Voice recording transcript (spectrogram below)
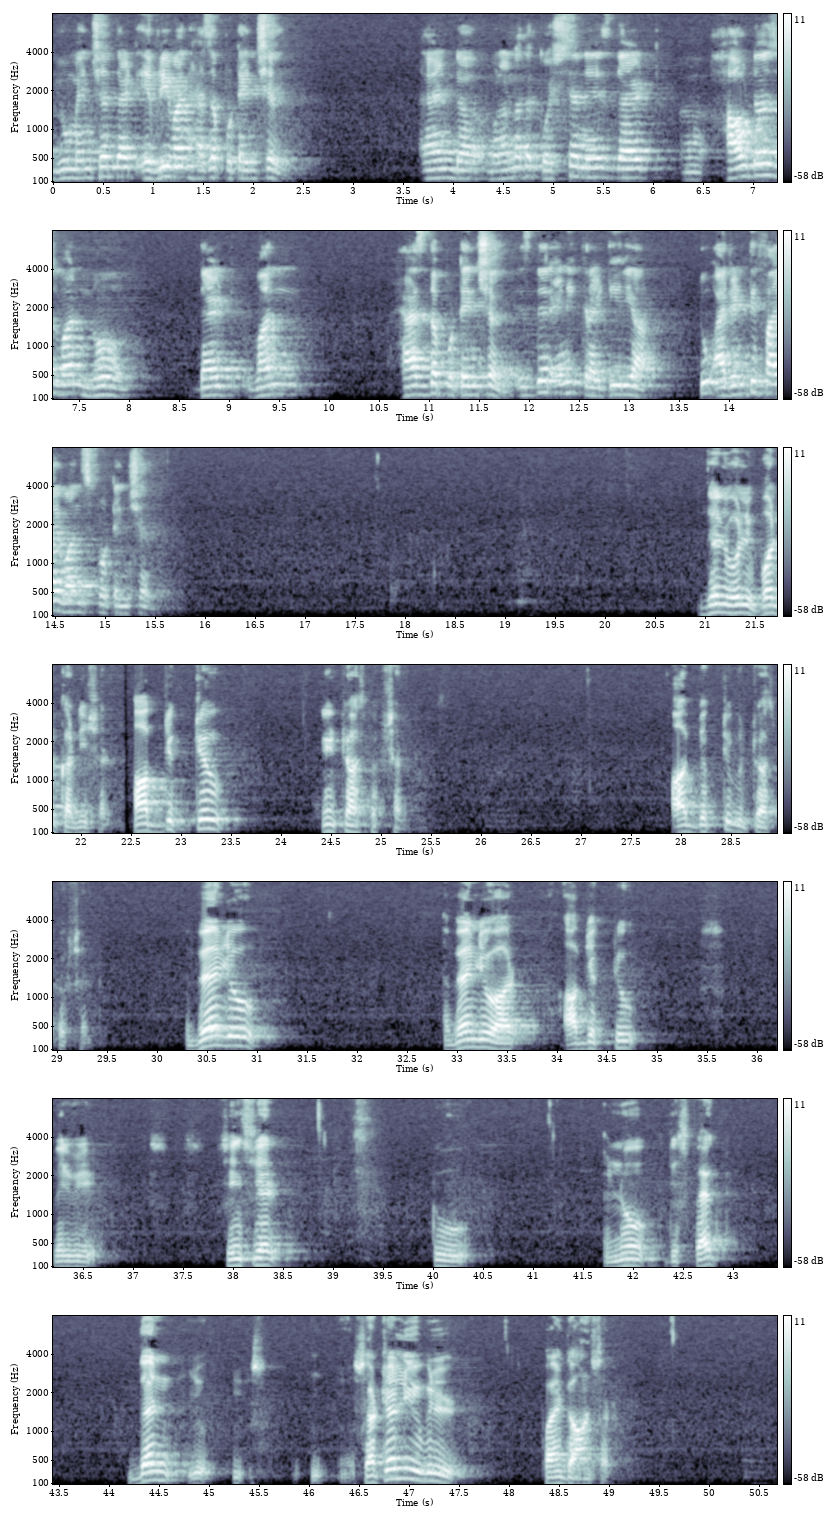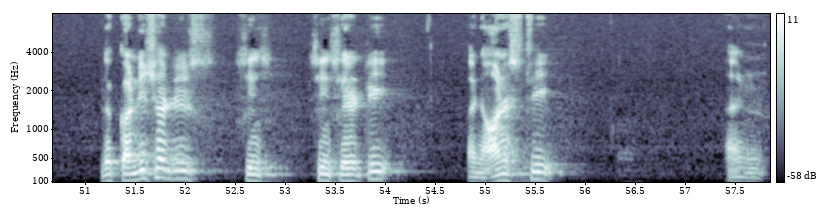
you mentioned that everyone has a potential, and Maulana, the question is that how does one know that one has the potential? Is there any criteria to identify one's potential? There is only one condition: objective introspection. Objective introspection. When you are objective will be sincere to know this fact, then certainly you will find the answer. The condition is sincerity and honesty and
